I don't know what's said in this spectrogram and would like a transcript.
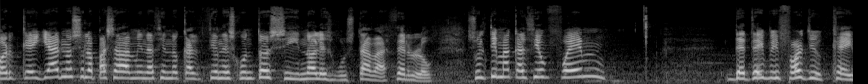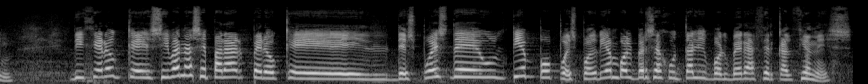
porque ya no se lo pasaban bien haciendo canciones juntos y no les gustaba hacerlo. Su última canción fue mm, The Day Before You Came. Dijeron que se iban a separar, pero que después de un tiempo pues podrían volverse a juntar y volver a hacer canciones.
